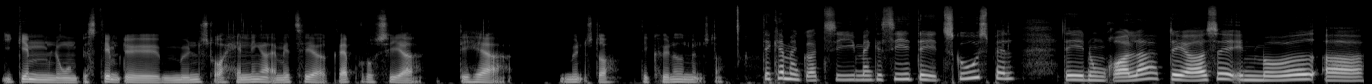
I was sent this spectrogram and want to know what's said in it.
igennem nogle bestemte mønstre og handlinger er med til at reproducere det her mønster, det kønnede mønster? Det kan man godt sige. Man kan sige, at det er et skuespil, det er nogle roller, det er også en måde at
